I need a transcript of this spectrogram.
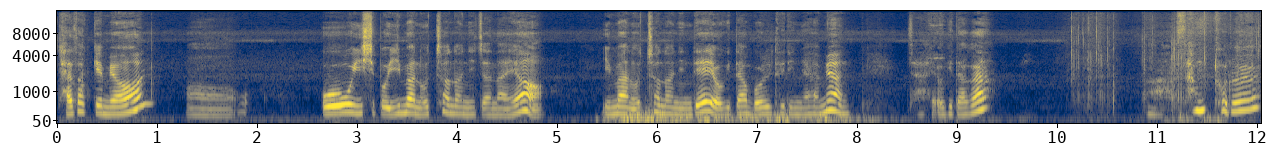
다섯 개면 어, 5, 25, 25,000원이잖아요. 25,000원인데 여기다 뭘 드리냐 하면 자, 여기다가 아, 상토를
